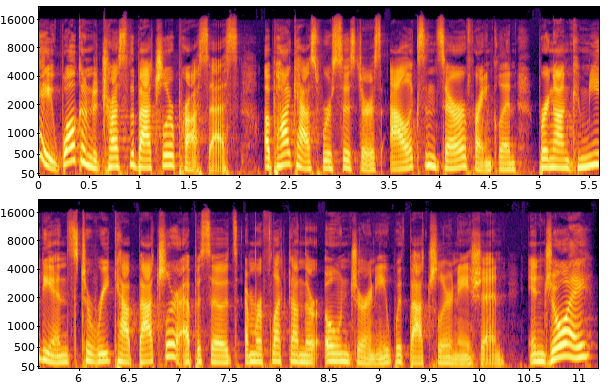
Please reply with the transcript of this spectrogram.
Hey, welcome to Trust the Bachelor Process, a podcast where sisters Alex and Sarah Franklin bring on comedians to recap Bachelor episodes and reflect on their own journey with Bachelor Nation. Enjoy!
